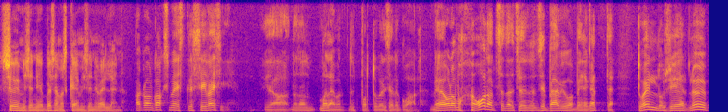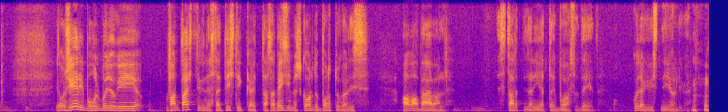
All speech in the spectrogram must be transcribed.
söömiseni ja pesemas käimiseni välja on ju. aga on kaks meest, kes ei väsi ja nad on mõlemad nüüd Portugalis jälle kohal. me oleme oodanud seda, et see, see päev jõuab meile kätte. duell, Ogier lööb ja Ogieri puhul muidugi fantastiline statistika, et ta saab esimest korda Portugalis avapäeval startida nii, et ta ei puhasta teed. kuidagi vist nii oli või?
